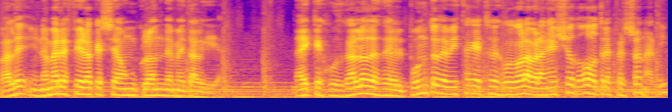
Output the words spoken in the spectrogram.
¿Vale? Y no me refiero a que sea un clon de Metal Gear. Hay que juzgarlo desde el punto de vista que este juego lo habrán hecho dos o tres personas, tío.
